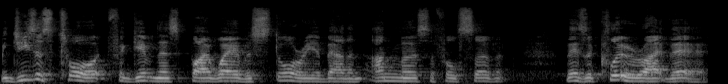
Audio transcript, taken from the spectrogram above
mean, Jesus taught forgiveness by way of a story about an unmerciful servant. There's a clue right there:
